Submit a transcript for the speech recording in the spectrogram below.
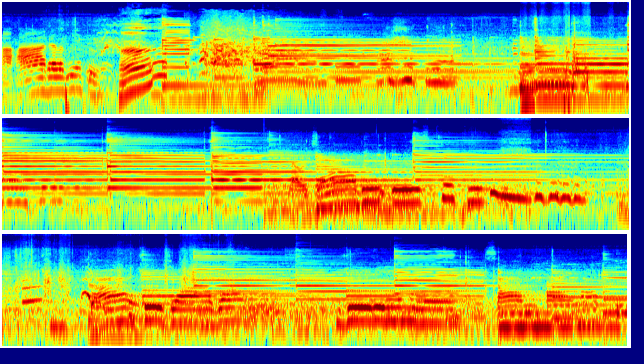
Ah, ada lagunya tuh. Nanti saatnya. Kau jadi istriku Dan ku jaga dirimu sampai mati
